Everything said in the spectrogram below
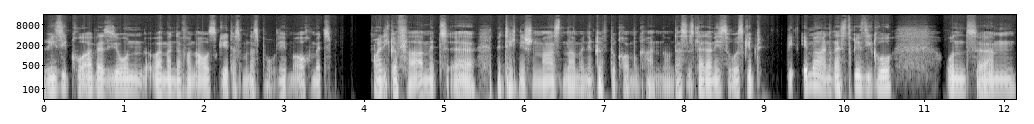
Risikoaversion, weil man davon ausgeht, dass man das Problem auch mit oder die Gefahr mit, äh, mit technischen Maßnahmen in den Griff bekommen kann. Und das ist leider nicht so. Es gibt wie immer ein Restrisiko und ähm,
